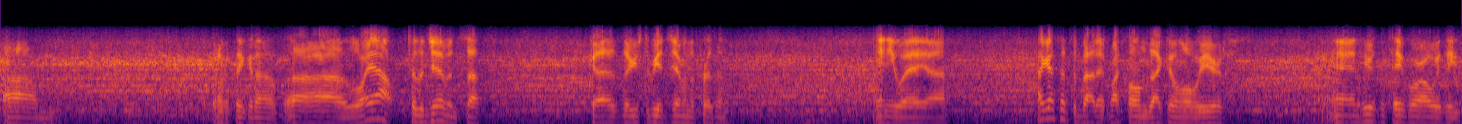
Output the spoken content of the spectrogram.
um, what am I thinking of? Uh, way out to the gym and stuff. Because there used to be a gym in the prison. Anyway, uh, I guess that's about it. My phone's acting a little weird. And here's the table where I always eat.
